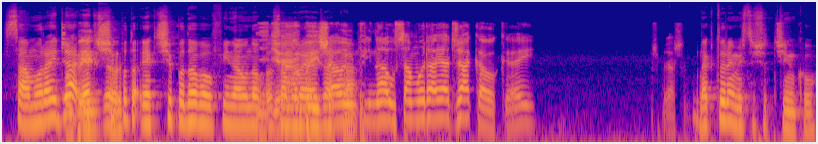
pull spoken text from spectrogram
Samurai Jack. Jak ci, się podo- jak ci się podobał finał no, Nie Samuraja obejrzałem Jacka? finału Samuraja Jacka, okej? Przepraszam. Na którym jesteś odcinku?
